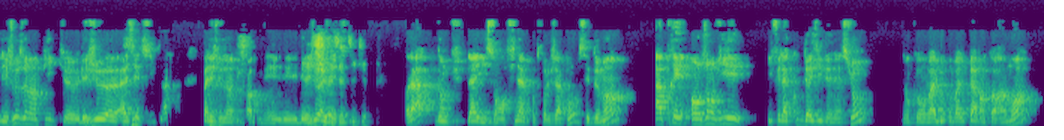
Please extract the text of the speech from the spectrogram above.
les Jeux olympiques, euh, les Jeux euh, asiatiques là, pas les Jeux olympiques pardon, mais les, les Les Jeux jeux asiatiques. asiatiques. Voilà, donc là ils sont en finale contre le Japon, c'est demain. Après en janvier, il fait la Coupe d'Asie des Nations, donc on va le- on va le perdre encore un mois.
